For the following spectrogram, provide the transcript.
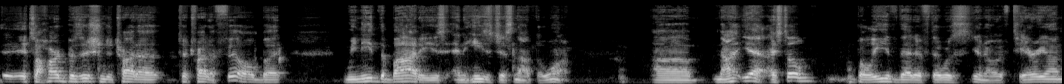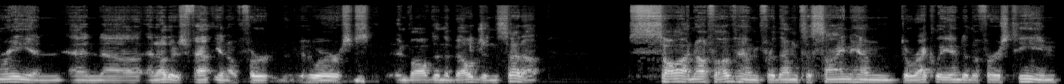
it's a hard position to try to to try to fill, but We need the bodies, and he's just not the one. Uh, not yet. I still believe that if there was, you know, if Thierry Henry and and uh, and others, found, you know, for who are involved in the Belgian setup, saw enough of him for them to sign him directly into the first team,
